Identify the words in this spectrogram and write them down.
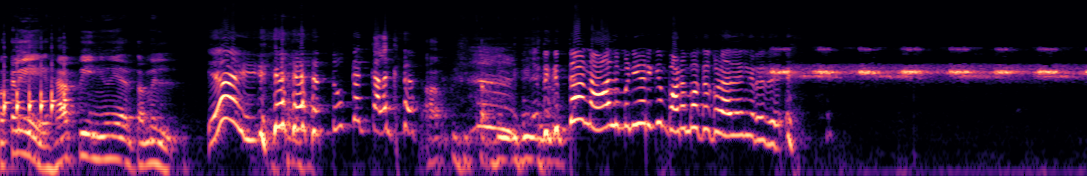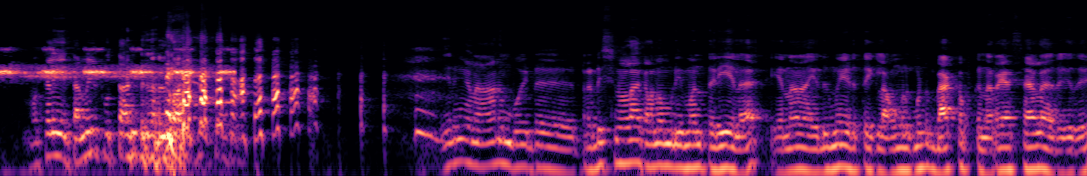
மக்களே ஹாப்பி நியூ இயர் தமிழ். ஏய் தூக்க கலக்க. இதுக்கு தான் நாலு மணி வரைக்கும் படம் பார்க்க கூடாதுங்கிறது. மக்களே தமிழ் புத்தாண்டு இருங்க நானும் போயிட்டு ட்ரெடிஷ்னலாக கிளம்ப முடியுமான்னு தெரியல. ஏன்னா எதுவுமே எடுத்து வைக்கல அவங்களுக்கு மட்டும் பேக்கப்புக்கு நிறைய சேலை இருக்குது.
